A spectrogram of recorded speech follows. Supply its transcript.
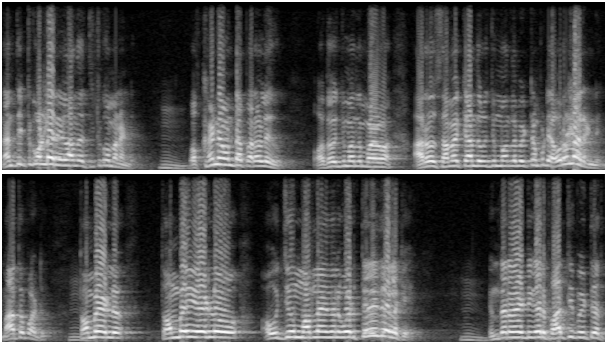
నన్ను తిట్టుకుంటారు ఇలా అందరూ తిట్టుకోమనండి. ఒక్కడే ఉంటా పర్వాలేదు. ఒక ఉద్యమం ఆ రోజు సమైక్యాంధ్ర ఉద్యమం మొదలు పెట్టినప్పుడు ఎవరున్నారండి మాతో పాటు? తొంభై ఏళ్ళు తొంభై ఏళ్ళు ఉద్యమం మొదలైందని కూడా తెలియదు వీళ్ళకి. ఇందిరారెడ్డి గారు పార్టీ పెట్టారు.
